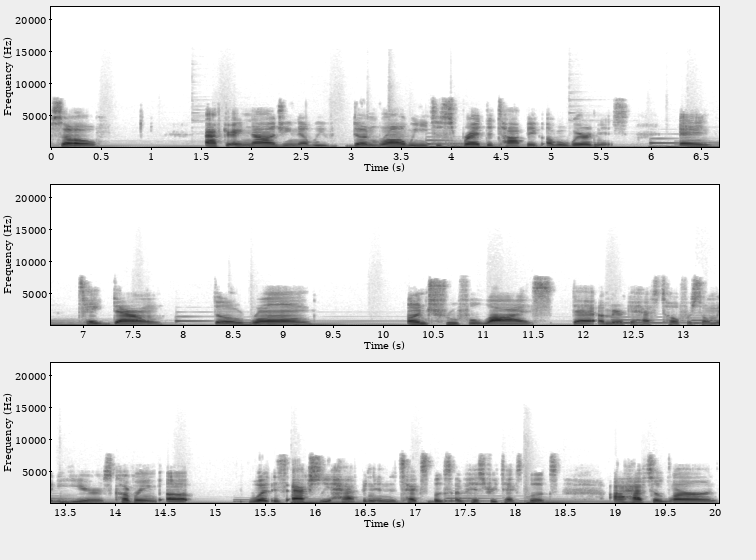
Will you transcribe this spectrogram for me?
So, after acknowledging that we've done wrong, we need to spread the topic of awareness and take down the wrong, untruthful lies that America has told for so many years, covering up what is actually happening in the textbooks of history textbooks. I have to learn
